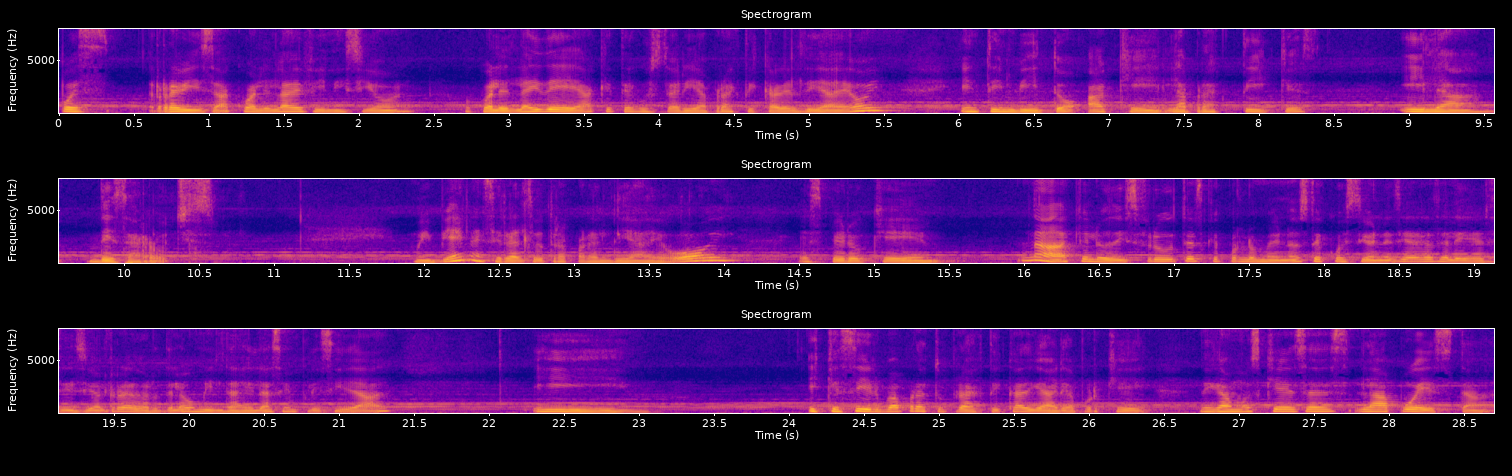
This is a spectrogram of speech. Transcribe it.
pues revisa cuál es la definición o cuál es la idea que te gustaría practicar el día de hoy y te invito a que la practiques y la desarrolles. Muy bien, ese era el sutra para el día de hoy. Espero que nada, que lo disfrutes, que por lo menos te cuestiones y hagas el ejercicio alrededor de la humildad y la simplicidad. Y y que sirva para tu práctica diaria, porque digamos que esa es la apuesta,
